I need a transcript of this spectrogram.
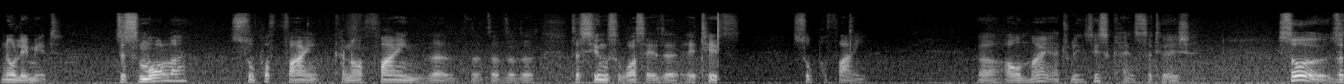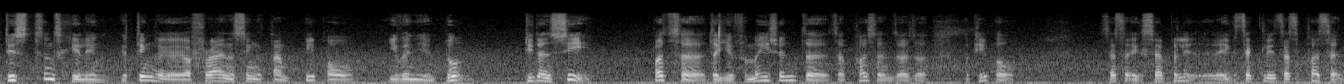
no limit. The smaller, super fine, cannot find the, the, the, the, the things what it is, super fine. Uh, our mind actually this kind of situation. So the distance healing, you think your friends think some people even you don't didn't see, but uh, the information, the, the person, the, the, the people, that's exactly exactly that person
